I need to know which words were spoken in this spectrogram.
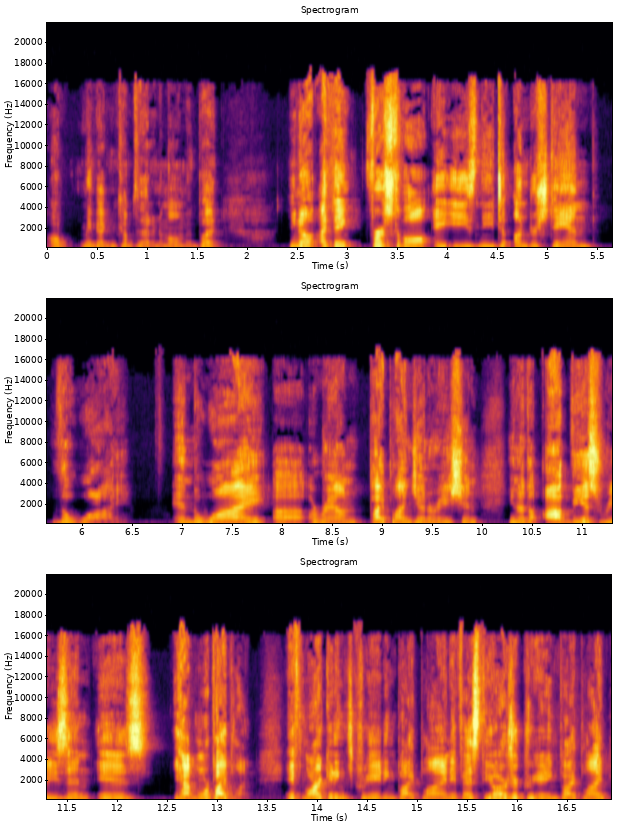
I'll, maybe I can come to that in a moment. But you know, I think first of all, AEs need to understand the why. And the why uh, around pipeline generation, you know, the obvious reason is you have more pipeline. If marketing's creating pipeline, if SDRs are creating pipeline,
